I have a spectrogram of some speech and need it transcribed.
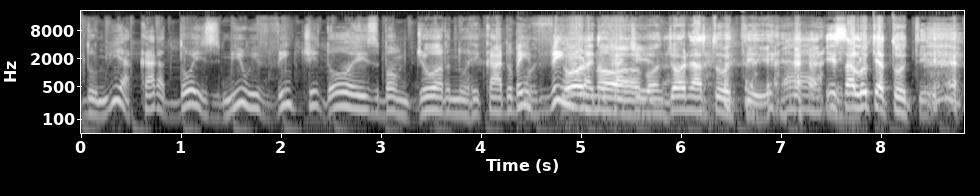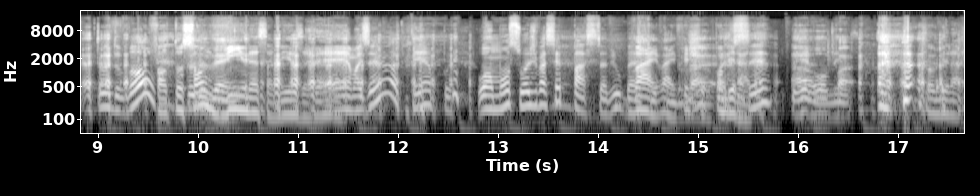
do Minha Cara 2022. Bom giorno, Ricardo. Bem-vindo à Educativa. buongiorno a tutti. Ah, que e salute a tutti. Tudo bom? Faltou só Tudo um bem. vinho nessa mesa. né? É, mas dá tempo. O almoço hoje vai ser pasta, viu, Beto? Vai, vai, fechou. Vai. Pode ser? Ah, opa. Combinado.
